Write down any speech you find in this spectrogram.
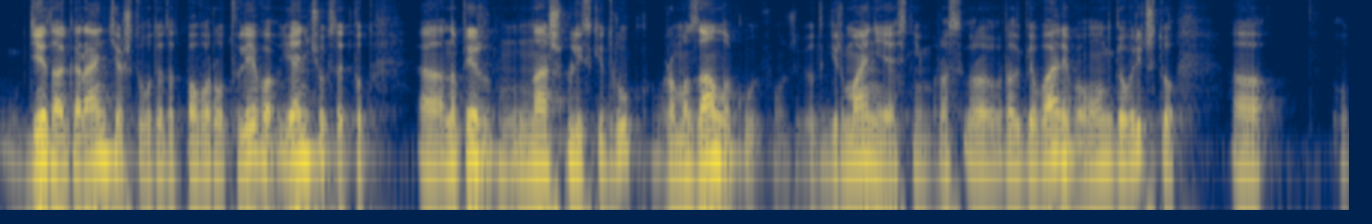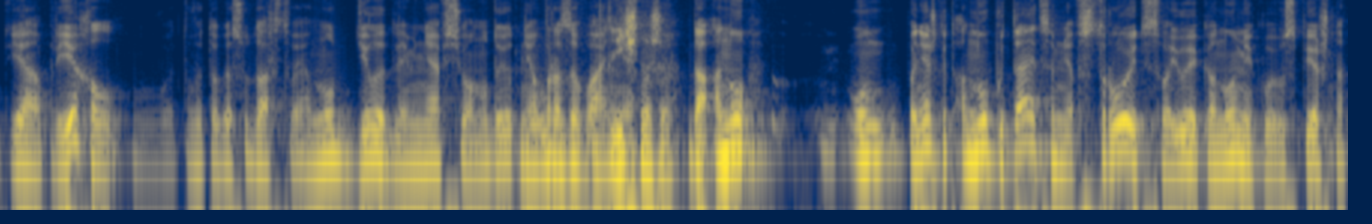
где-то гарантия, что вот этот поворот влево, я ничего, кстати, вот э, Например, наш близкий друг Рамазан Лакуев, он живет в Германии, я с ним раз, разговаривал, он говорит, что э, вот я приехал в это, в это государство, и оно делает для меня все, оно дает мне ну, образование. Отлично же. Да, оно, он, понимаешь, говорит, оно пытается меня встроить свою экономику успешно.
